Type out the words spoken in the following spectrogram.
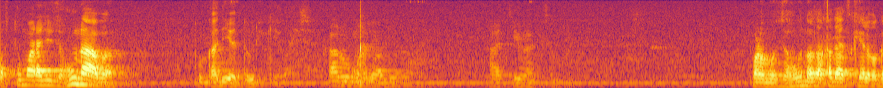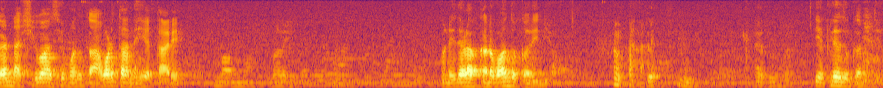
વસ્તુ મારા જે જવું ના આવે. તો ગાદી અધૂરી કહેવાય છે. પણ હું જવું નહોતા કદાચ ખેલ વગરના શિવાસી મને તો આવડતા નહીં તારે મને દાડા કરવા તો કરી દો એટલે જ કરી દો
